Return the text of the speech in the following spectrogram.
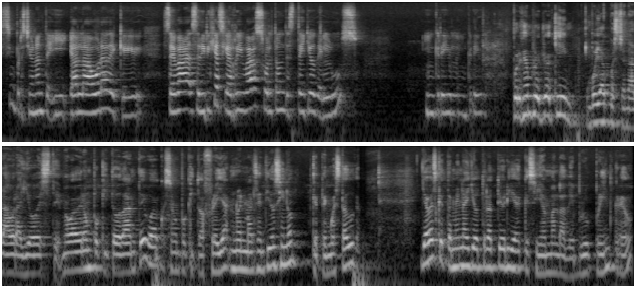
Es impresionante y a la hora de que se va se dirige hacia arriba suelta un destello de luz. Increíble increíble Por ejemplo, yo aquí voy a cuestionar ahora yo, este, me voy a ver un poquito Dante, voy a cuestionar un poquito a Freya, no en mal sentido, sino que tengo esta duda. Ya ves que también hay otra teoría que se llama la de Blueprint, creo,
